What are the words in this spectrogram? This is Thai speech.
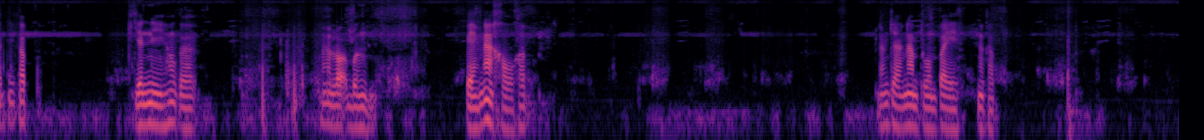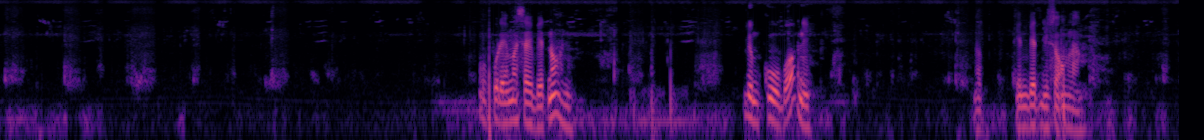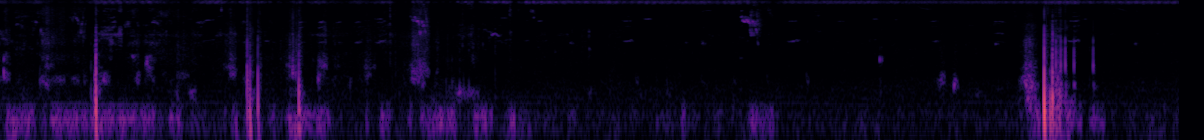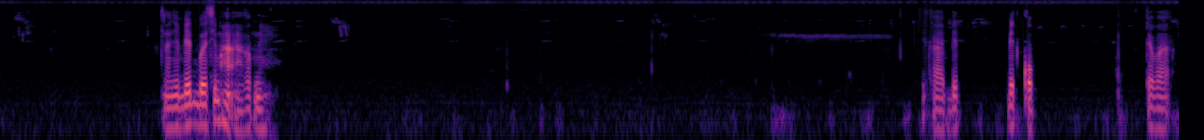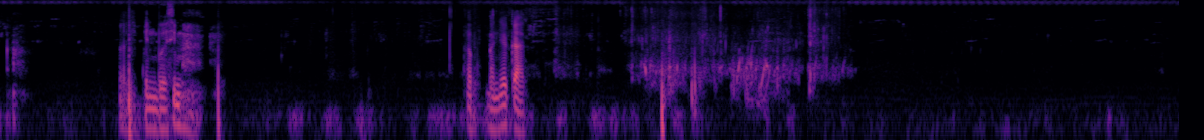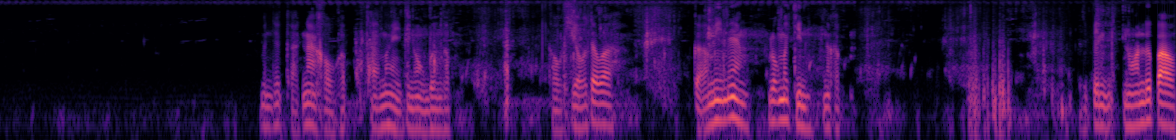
วัสดีครับเย็นนี้เขาก็มาเลาะเบิงแปลงหน้าเขาครับ หลังจากน้ำท่วมไปนะครับ โอ้ผู้ใดมาใส่เบ็ดเนาะนี่ลืมกูบ่นี่เห็นเบ็ดอยู่สองหลัง น่าจะเบ็ดเบอร์สิบห้าครับนี่ที่ขายเบ็ดเบ็ดกบ แต่ว่าเป็นเบอร์สิบห้าครับบรรยากาศ บรรยากาศหน้าเขาครับถ่ายมาให้พี่น้องเบิ่งครับ เขาเขียวแต่ว่าก็มีแมงลงมากินนะครับจะเป็นนอนหรือเปล่า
